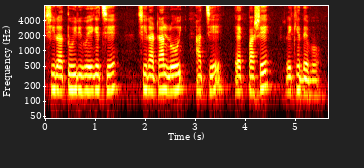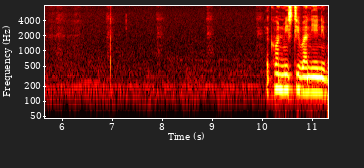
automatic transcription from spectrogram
শিরা তৈরি হয়ে গেছে। শিরাটা লো আছে এক পাশে রেখে দেব। এখন মিষ্টি বানিয়ে নিব।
